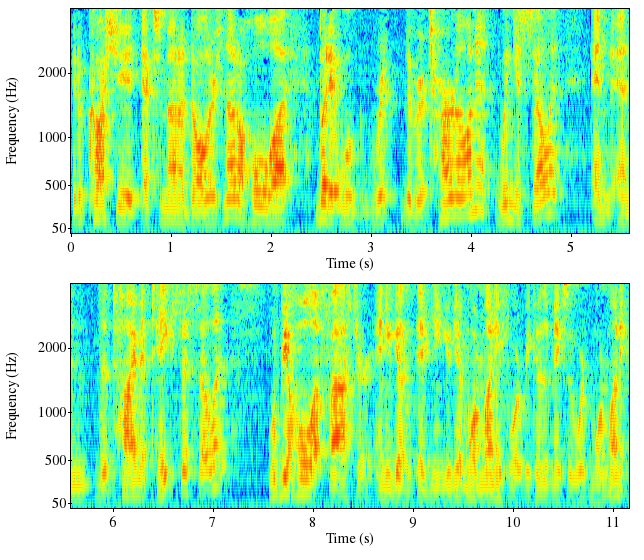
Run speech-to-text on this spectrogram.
it'll cost you X amount of dollars, not a whole lot, but it will re- the return on it when you sell it and and the time it takes to sell it will be a whole lot faster, and you get you get more money for it because it makes it worth more money."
